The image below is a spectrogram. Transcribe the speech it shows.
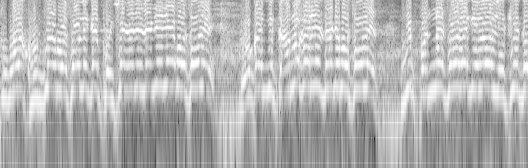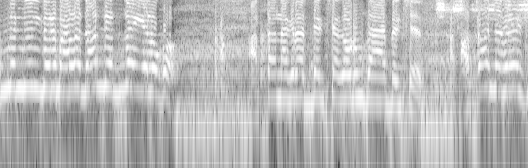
तुम्हाला खुर्चीवर बसवले काय? पैसे खाण्यासाठी नाही बसवले? लोकांची कामं करण्यासाठी बसवलेत? मी पन्नास वेळा गेलो लेखी कंप्लेंट दिली तरी मला दाद देत नाही हे लोक. आता नगराध्यक्षाकडून काय अपेक्षा आहेत? आता नगराध्यक्ष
